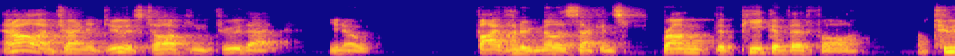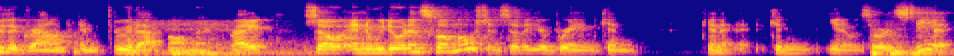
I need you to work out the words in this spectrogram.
And all i'm trying to do is talk you through that you know 500 milliseconds from the peak of the fall to the ground and through that moment right? So and we do it in slow motion so that your brain can can can you know sort of see it.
